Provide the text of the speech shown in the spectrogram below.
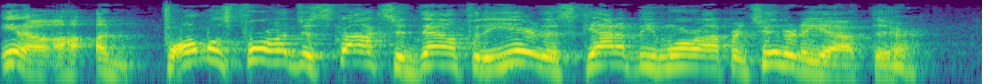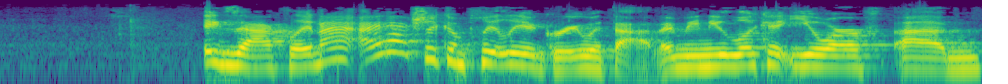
you know, a, a, almost 400 stocks are down for the year. There's got to be more opportunity out there. Exactly. And I, I, actually completely agree with that. I mean, you look at your um,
